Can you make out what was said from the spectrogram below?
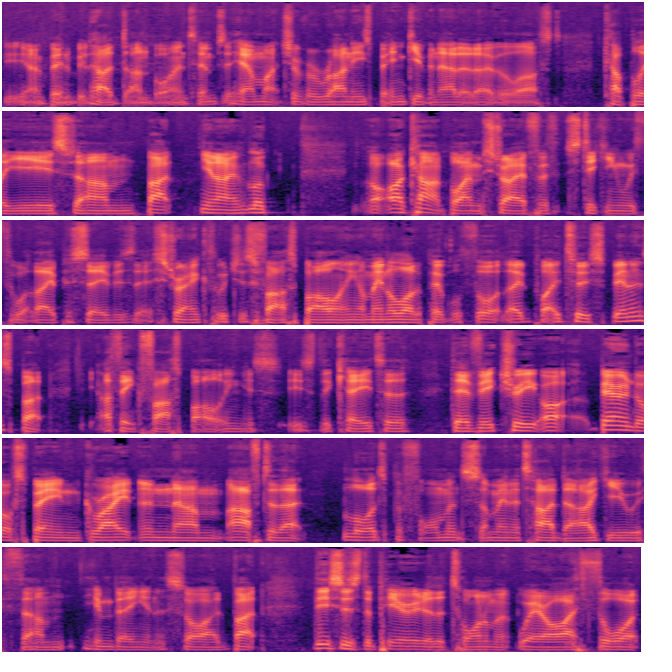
you know been a bit hard done by in terms of how much of a run he's been given at it over the last couple of years. Um, but you know, look. I can't blame Australia for sticking with what they perceive as their strength, which is fast bowling. I mean, a lot of people thought they'd play two spinners, but I think fast bowling is, is the key to their victory. Oh, Behrendorff's been great, and um, after that Lord's performance, I mean, it's hard to argue with um, him being in the side. But this is the period of the tournament where I thought,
